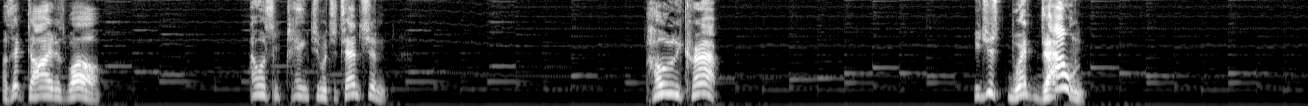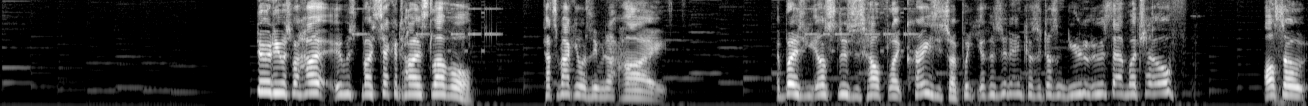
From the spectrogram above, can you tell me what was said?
Because it died as well. I wasn't paying too much attention. Holy crap. He just went down. Dude, he was my high it was my second highest level. Tatsumaki wasn't even that high. Everybody else loses health like crazy, so I put Yokozuna in because it doesn't lose that much health. Also,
